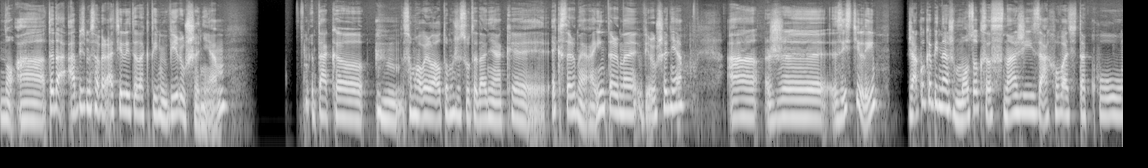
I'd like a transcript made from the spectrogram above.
No a teda, aby sme sa vrátili teda k tým vyrušeniam, tak uh, som hovorila o tom, že sú teda nejaké externé a interné vyrušenia a že zistili, že ako keby náš mozog sa snaží zachovať takú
